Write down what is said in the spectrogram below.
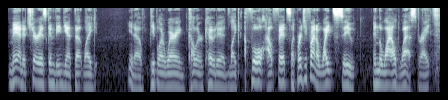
man, it sure is convenient that like, you know, people are wearing color coded like full outfits. Like, where'd you find a white suit in the Wild West, right?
